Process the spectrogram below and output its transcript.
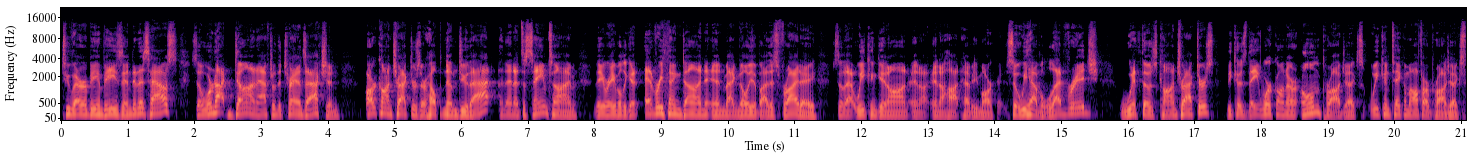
two Airbnbs into this house. So we're not done after the transaction Our contractors are helping them do that. And then at the same time, they were able to get everything done in Magnolia by this Friday so that we can get on in a, in a hot, heavy market. So we have leverage with those contractors because they work on our own projects. We can take them off our projects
